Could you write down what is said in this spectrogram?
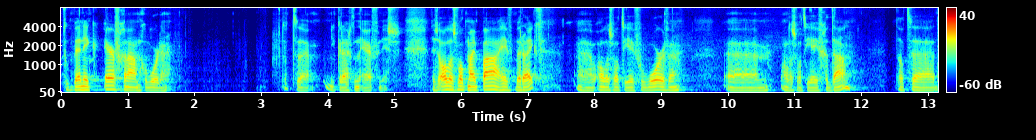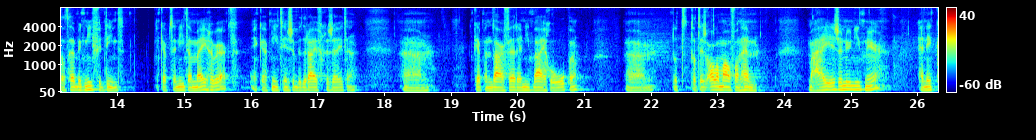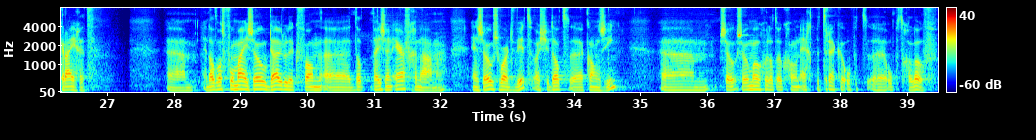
toen ben ik erfgenaam geworden. Dat, je krijgt een erfenis. Dus alles wat mijn pa heeft bereikt, alles wat hij heeft verworven, ehm, alles wat hij heeft gedaan, dat, dat heb ik niet verdiend. Ik heb er niet aan meegewerkt. Ik heb niet in zijn bedrijf gezeten. Um, ik heb hem daar verder niet bij geholpen. Um, dat, dat is allemaal van hem. Maar hij is er nu niet meer en ik krijg het. Um, en dat was voor mij zo duidelijk van uh, dat wij zijn erfgenamen. En zo zwart-wit, als je dat uh, kan zien. Zo, zo, mogen we dat ook gewoon echt betrekken op het, uh, op het geloof.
